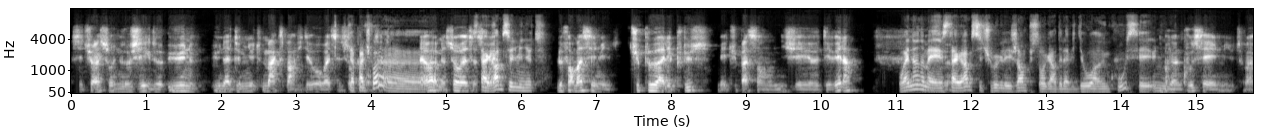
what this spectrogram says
si tu restes sur une logique de une, une à deux minutes max par vidéo, ouais, c'est tu sûr. n'as pas le choix. euh, Ah ouais, bien sûr, ouais, Instagram, c'est une minute. Le format, c'est une minute. Tu peux aller plus, mais tu passes en IGTV là. Ouais, non, non, mais euh, Instagram, si tu veux que les gens puissent regarder la vidéo à un coup, c'est une En minute. un coup, c'est une minute. Ouais.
